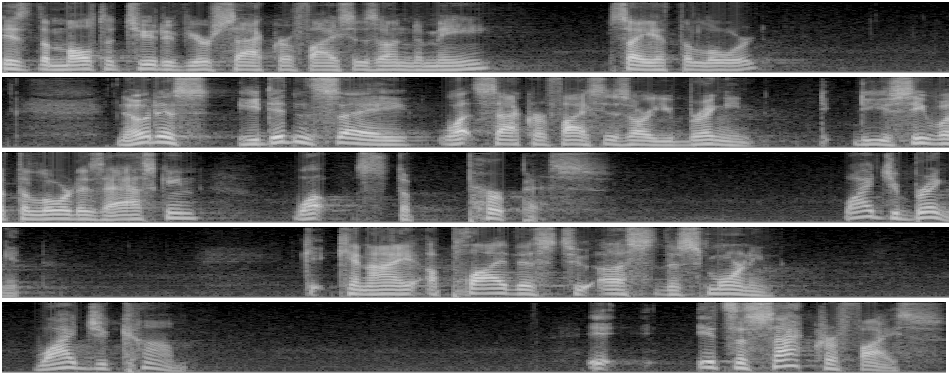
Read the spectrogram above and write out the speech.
is the multitude of your sacrifices unto me, saith the Lord? Notice he didn't say, What sacrifices are you bringing? Do you see what the Lord is asking? What's the purpose? Why'd you bring it? C- can I apply this to us this morning? Why'd you come? It, it's a sacrifice,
